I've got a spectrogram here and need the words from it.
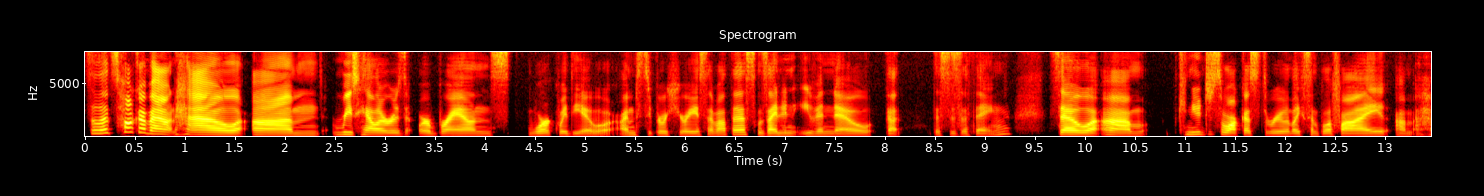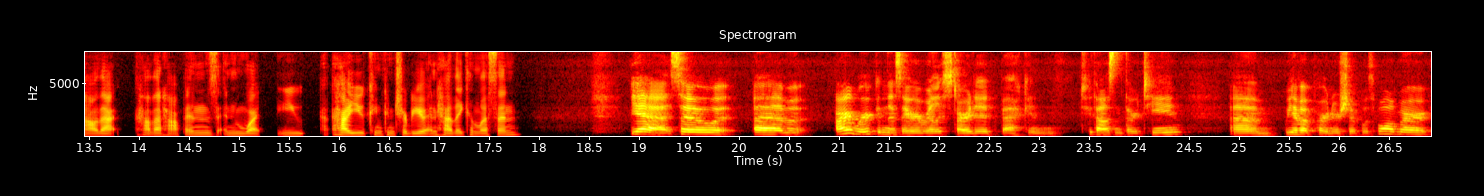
So let's talk about how um, retailers or brands work with you. I'm super curious about this because I didn't even know that this is a thing. So um, can you just walk us through like simplify um, how that how that happens and what you how you can contribute and how they can listen? Yeah so um, our work in this area really started back in 2013 um, we have a partnership with walmart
